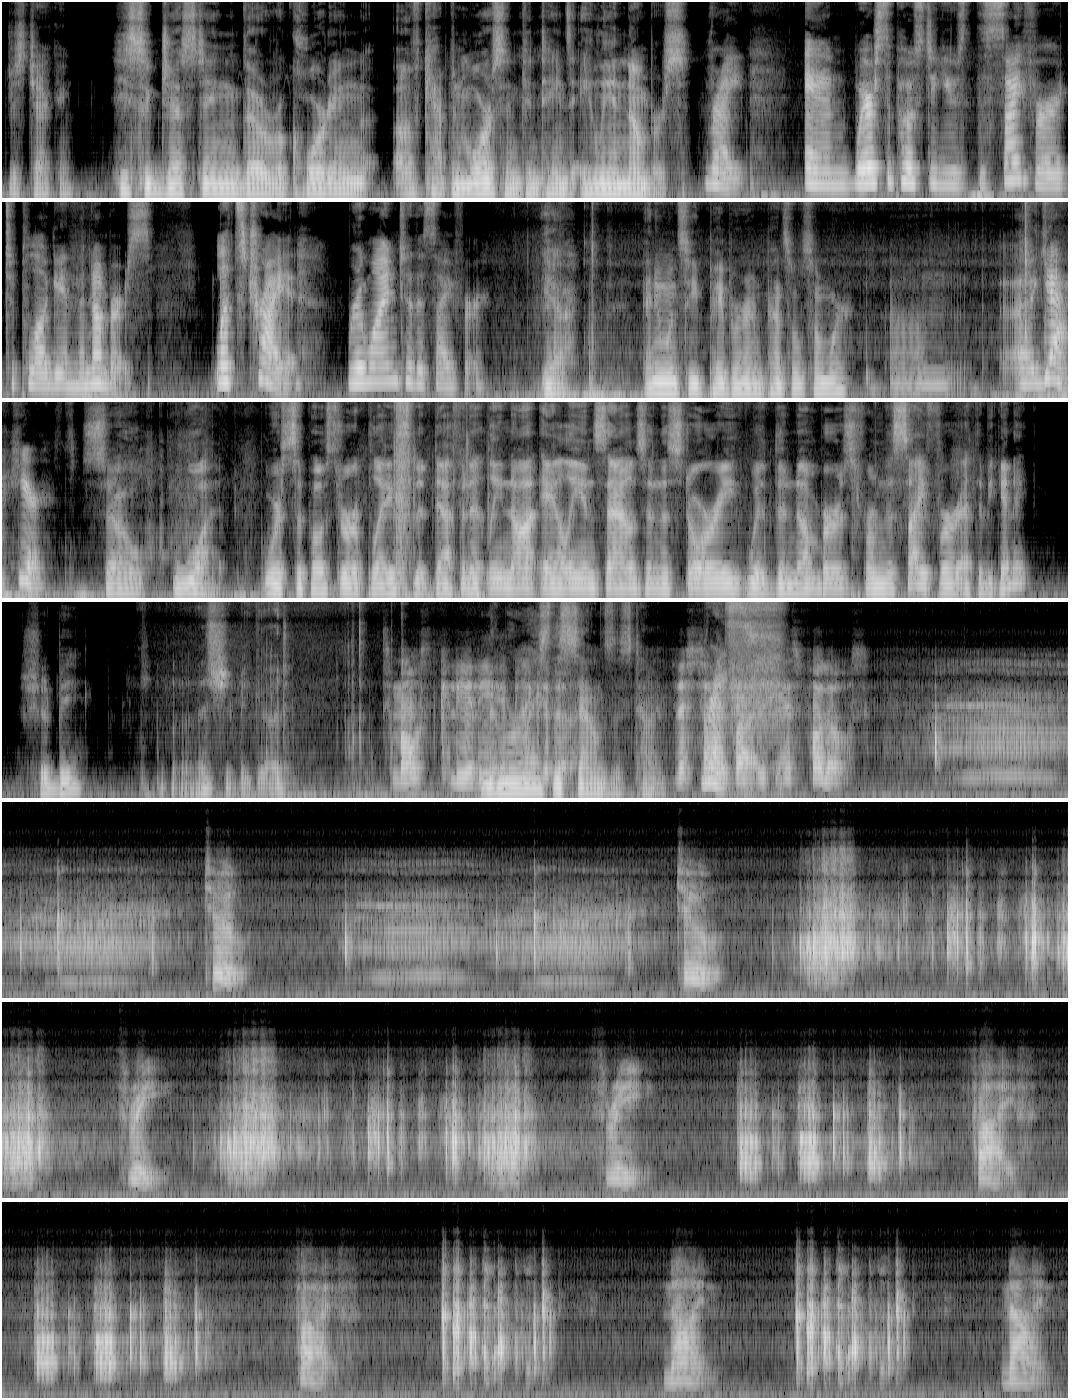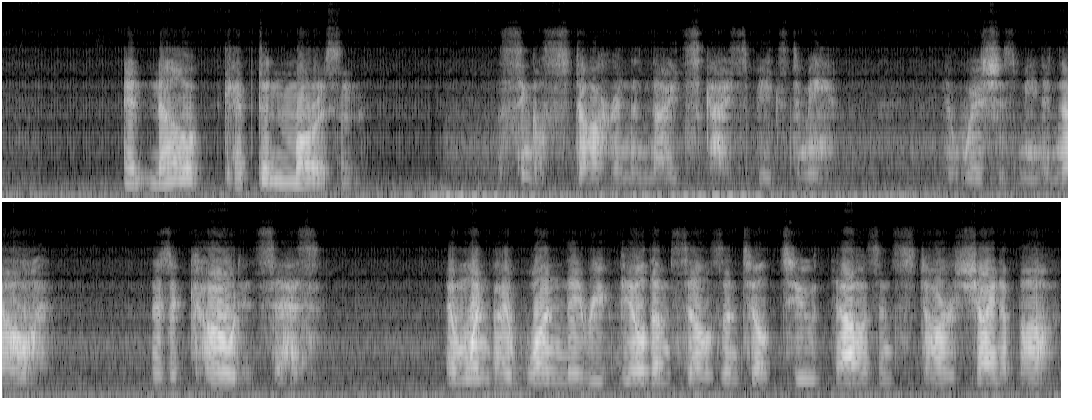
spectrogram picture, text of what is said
Just checking. He's suggesting the recording of Captain Morrison contains alien numbers. Right. And we're supposed to use the cipher to plug in the numbers. Let's try it. Rewind to the cipher. Yeah. Anyone see paper and pencil somewhere? Um, uh, yeah, here. So, what? We're supposed to replace the definitely not alien sounds in the story with the numbers from the cipher at the beginning? Should be. Uh, this should be good. It's most clearly Memorize applicable. the sounds this time. The Right. cipher is as follows. 2 2 3 3 5 5 9 9 And now Captain Morrison. A single star in the night sky speaks to me. It wishes me to know. There's a code, it says. And one by one they reveal themselves until 2,000 stars shine above.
